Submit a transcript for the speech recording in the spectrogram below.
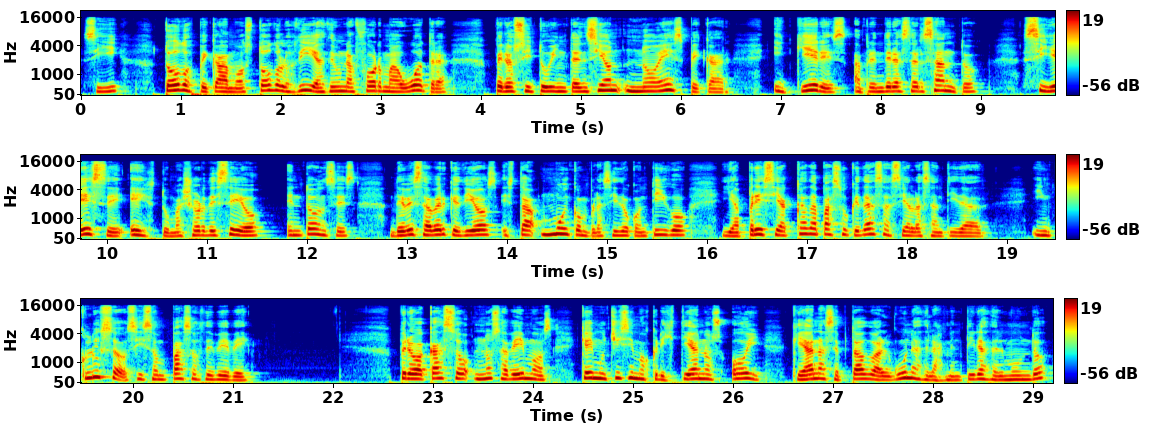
Sí, todos pecamos todos los días de una forma u otra, pero si tu intención no es pecar y quieres aprender a ser santo, si ese es tu mayor deseo, entonces debes saber que Dios está muy complacido contigo y aprecia cada paso que das hacia la santidad, incluso si son pasos de bebé. Pero ¿acaso no sabemos que hay muchísimos cristianos hoy que han aceptado algunas de las mentiras del mundo?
